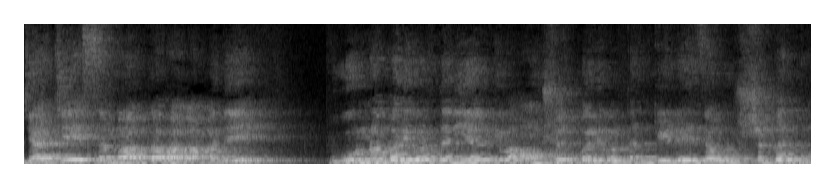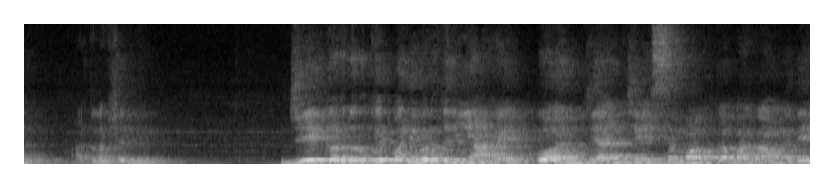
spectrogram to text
ज्याचे समहक्क भागामध्ये पूर्ण परिवर्तनीय किंवा अंशत परिवर्तन केले जाऊ शकत नाही. आता लक्षात घ्या. जे कर्ज रोखे परिवर्तनीय आहेत पण ज्यांचे समहक्क भागामध्ये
